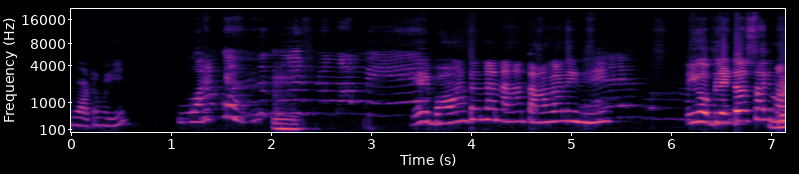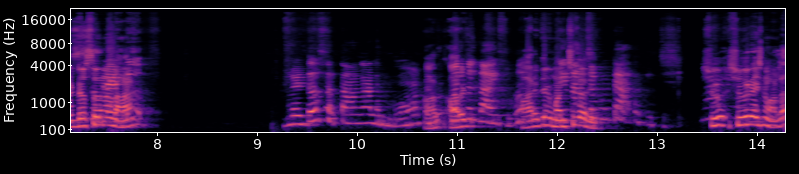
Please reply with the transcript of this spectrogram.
వాటర్ పోయి. ఏ బాగుంటుంది అన్న తాగాలి ఇది. ఇగో బ్లడ్ వస్తుంది Blood వస్తుందన్నా? బ్లడ్ వస్తుంది తాగాలి. ఆరోగ్యం మంచిది అది. షుగర్ వేసిన వాళ్ళ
